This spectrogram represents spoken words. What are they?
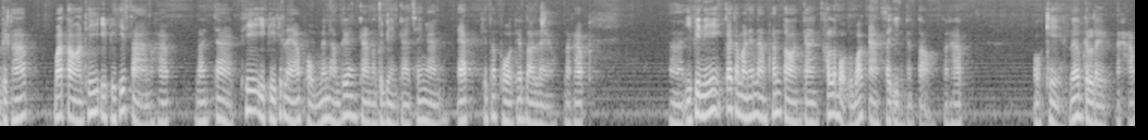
วัสดีครับ มาต่อกันที่ EP ที่3นะครับ หลังจากที่ EP ที่แล้วผมแนะนำเรื่องการลงทะเบียนการใช้งานแอป k i t a p o s เรียบร้อยแล้วนะครับอ EP นี้ก็จะมาแนะนำขั้นตอนการเข้าระบบหรือว่าการ sign กันต่อนะครับ โอเค เริ่มกันเลยนะครับ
